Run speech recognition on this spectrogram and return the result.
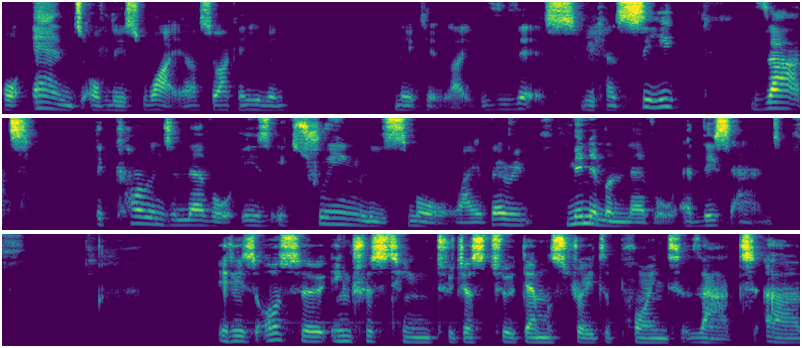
or end of this wire. So I can even make it like this, you can see that the current level is extremely small, right? Very minimum level at this end. It is also interesting to just to demonstrate the point that uh,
